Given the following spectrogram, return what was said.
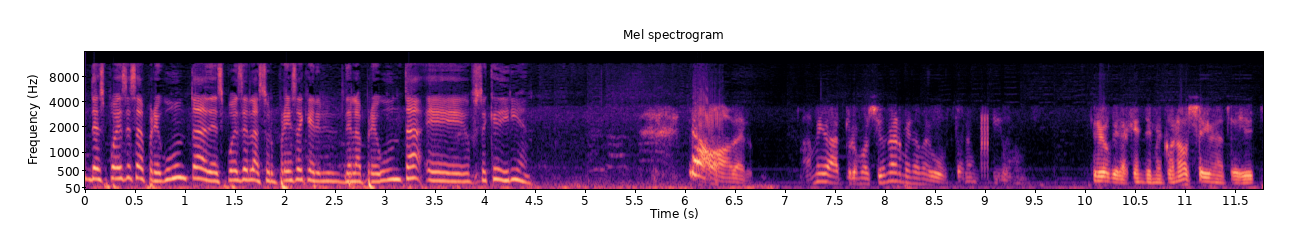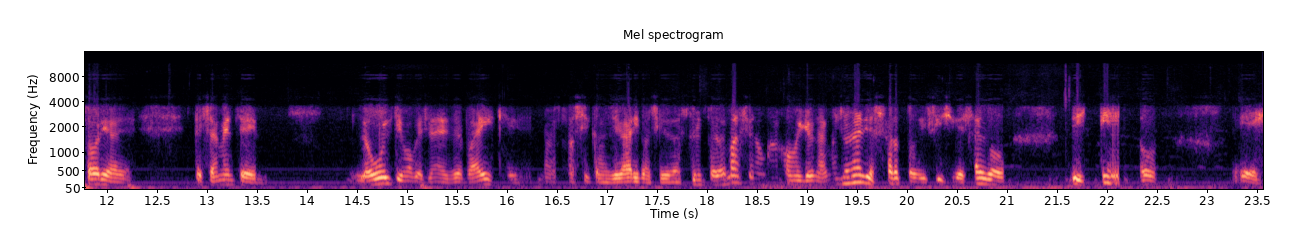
después de esa pregunta, después de la sorpresa que de la pregunta, eh, ¿usted qué diría? No, a ver, a mí a promocionarme no me gusta, no. Creo que la gente me conoce, hay una trayectoria, eh, especialmente lo último que tiene este país, que no es fácil con llegar y conseguir pero además en un grupo millonario. Millonario es harto difícil, es algo distinto, eh,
